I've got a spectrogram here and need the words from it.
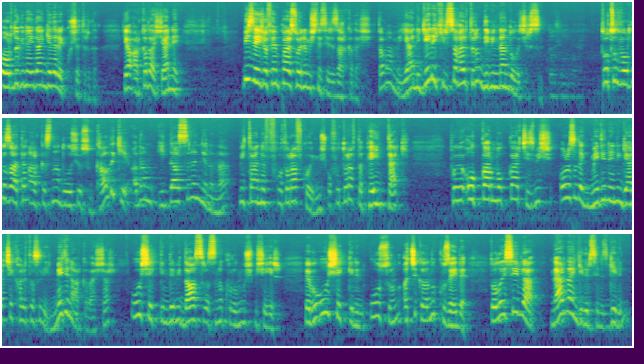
ordu güneyden gelerek kuşatırdı. Ya arkadaş yani biz Age of Empires oynamış nesiliz arkadaş. Tamam mı? Yani gerekirse haritanın dibinden dolaşırsın. Total War'da zaten arkasından dolaşıyorsun. Kaldı ki adam iddiasının yanına bir tane fotoğraf koymuş. O fotoğraf da Paint Terk. Böyle oklar moklar çizmiş. Orası da Medine'nin gerçek haritası değil. Medine arkadaşlar U şeklinde bir dağ sırasına kurulmuş bir şehir. Ve bu U şeklinin U'sunun açık alanı kuzeyde. Dolayısıyla nereden gelirseniz gelin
